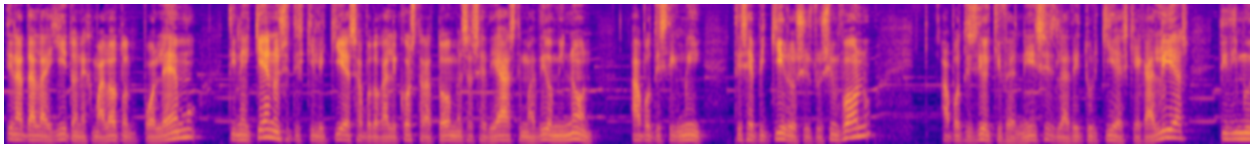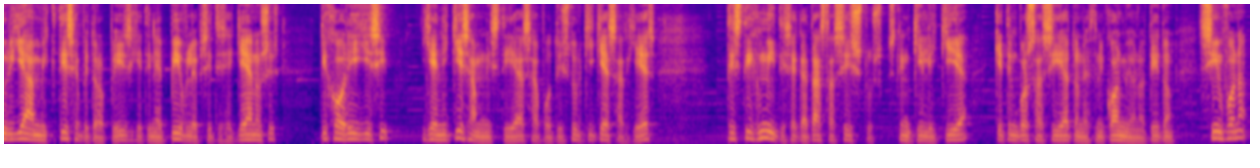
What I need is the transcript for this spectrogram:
την ανταλλαγή των εχμαλώτων πολέμου, την εκένωση της κηλικίας από το γαλλικό στρατό μέσα σε διάστημα δύο μηνών από τη στιγμή της επικύρωσης του συμφώνου, από τις δύο κυβερνήσεις, δηλαδή Τουρκίας και Γαλλίας, τη δημιουργία μεικτής επιτροπής για την επίβλεψη της εκένωσης, τη χορήγηση γενικής αμνηστίας από τις τουρκικές αρχές, τη στιγμή της εγκατάστασής τους στην Κιλικία και την προστασία των εθνικών μειονοτήτων σύμφωνα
